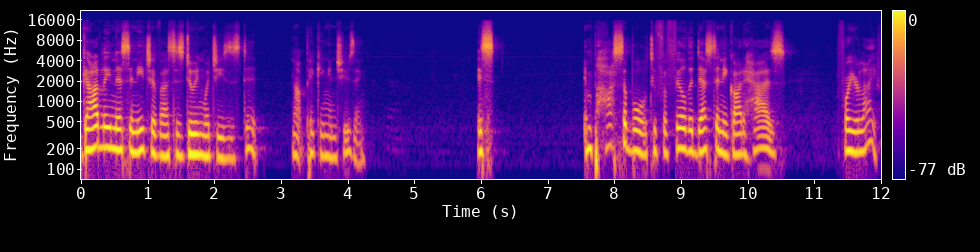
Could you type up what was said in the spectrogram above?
Godliness in each of us is doing what Jesus did, not picking and choosing. It's impossible to fulfill the destiny God has for your life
